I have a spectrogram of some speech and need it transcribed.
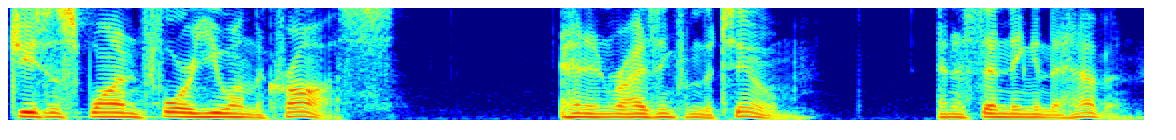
Jesus won for you on the cross and in rising from the tomb and ascending into heaven.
